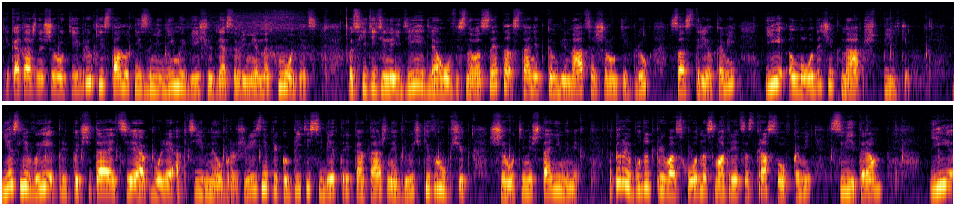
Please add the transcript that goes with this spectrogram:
Трикотажные широкие брюки станут незаменимой вещью для современных модниц. Восхитительной идеей для офисного сета станет комбинация широких брюк со стрелками и лодочек на шпильке. Если вы предпочитаете более активный образ жизни, прикупите себе трикотажные брючки в рубчик с широкими штанинами, которые будут превосходно смотреться с кроссовками, свитером и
